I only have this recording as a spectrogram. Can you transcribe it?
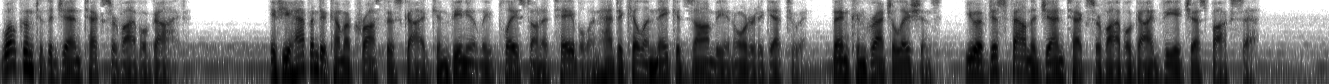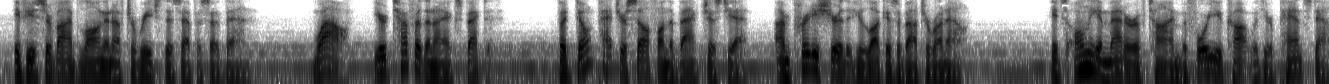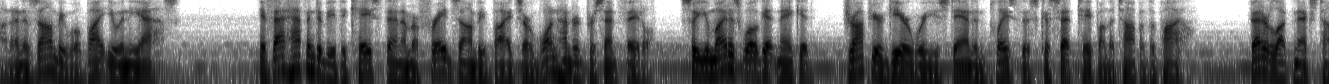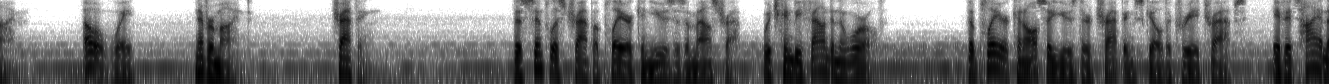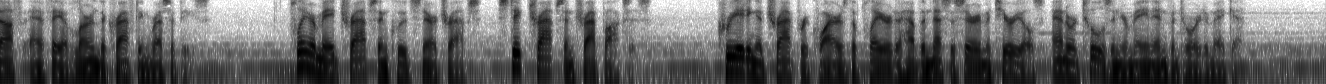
Welcome to the Gen Tech Survival Guide. If you happen to come across this guide conveniently placed on a table and had to kill a naked zombie in order to get to it, then congratulations, you have just found the Gen Tech Survival Guide VHS box set. If you survived long enough to reach this episode, then wow, you're tougher than I expected. But don't pat yourself on the back just yet, I'm pretty sure that your luck is about to run out. It's only a matter of time before you caught with your pants down and a zombie will bite you in the ass. If that happened to be the case, then I'm afraid zombie bites are 100% fatal, so you might as well get naked, drop your gear where you stand, and place this cassette tape on the top of the pile. Better luck next time. Oh, wait. Never mind. Trapping. The simplest trap a player can use is a mousetrap, which can be found in the world. The player can also use their trapping skill to create traps, if it's high enough and if they have learned the crafting recipes. Player made traps include snare traps, stick traps, and trap boxes. Creating a trap requires the player to have the necessary materials and or tools in your main inventory to make it.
